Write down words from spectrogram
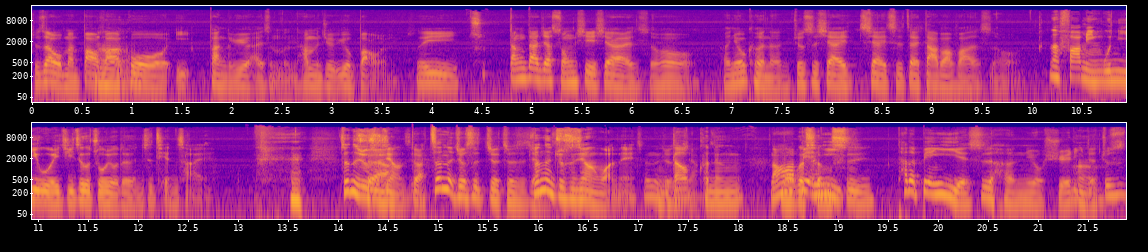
就在我们爆发过一半个月还是什么，他们就又爆了。所以当大家松懈下来的时候，很有可能就是下一下一次在大爆发的时候。那发明瘟疫危机这个桌游的人是天才，真的就是这样子，对吧？真的就是就就是这样，真的就是这样玩呢，真的就是这样。可能然后它变异。它的变异也是很有学理的，就是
